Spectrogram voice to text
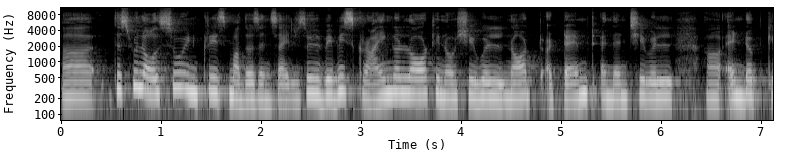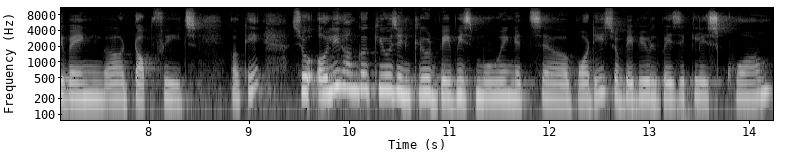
Uh, this will also increase mother's anxiety. So if the baby is crying a lot, you know, she will not attempt and then she will uh, end up giving uh, top feeds okay? So early hunger cues include babies moving its uh, body. So baby will basically squirm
